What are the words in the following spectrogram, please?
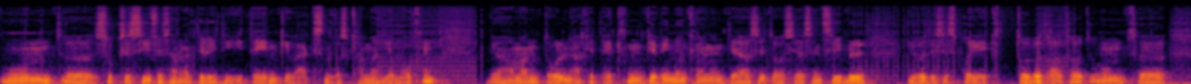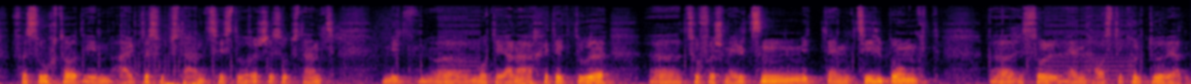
Und äh, sukzessive sind natürlich die Ideen gewachsen, was kann man hier machen. Wir haben einen tollen Architekten gewinnen können, der sich da sehr sensibel über dieses Projekt drüber traut hat und äh, versucht hat, eben alte Substanz, historische Substanz mit äh, moderner Architektur zu verschmelzen mit dem Zielpunkt, äh, es soll ein Haus der Kultur werden.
